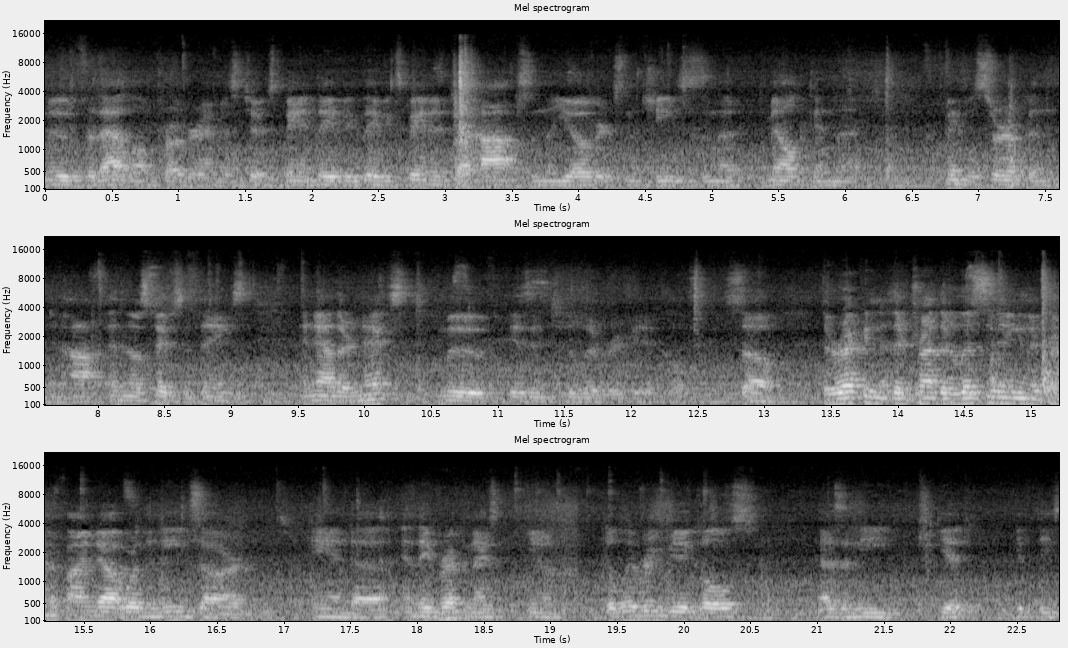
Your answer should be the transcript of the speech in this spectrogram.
move for that loan program is to expand, they've, they've expanded to hops and the yogurts and the cheeses and the milk and the maple syrup and, and hop and those types of things. And now their next move is into delivery vehicles. So they're reckon, they're trying, they're listening and they're trying to find out where the needs are. And, uh, and they've recognized, you know, delivering vehicles as a need to get, get these,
